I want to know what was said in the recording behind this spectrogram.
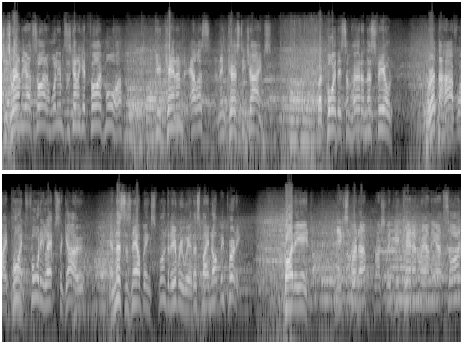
She's around the outside and Williams is going to get five more. Buchanan, Ellis, and then Kirsty James. But boy, there's some hurt in this field. We're at the halfway point, 40 laps to go, and this is now being splintered everywhere. This may not be pretty by the end. Next sprint up, Rushlee Buchanan around the outside.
